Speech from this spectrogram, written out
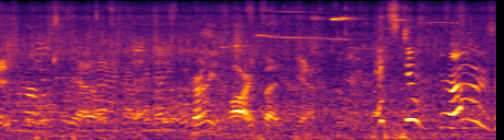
Did? Yeah. Apparently it's hard, but yeah. It's still gross.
